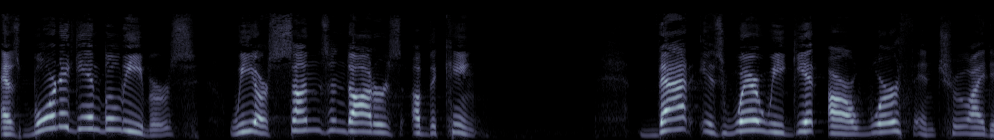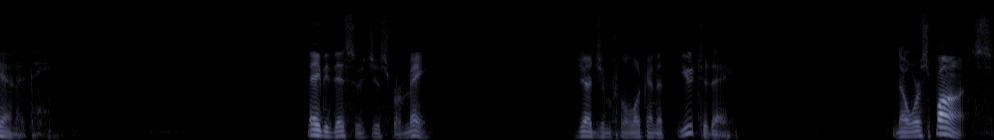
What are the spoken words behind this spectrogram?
As born again believers, we are sons and daughters of the King. That is where we get our worth and true identity. Maybe this was just for me, judging from looking at you today. No response.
